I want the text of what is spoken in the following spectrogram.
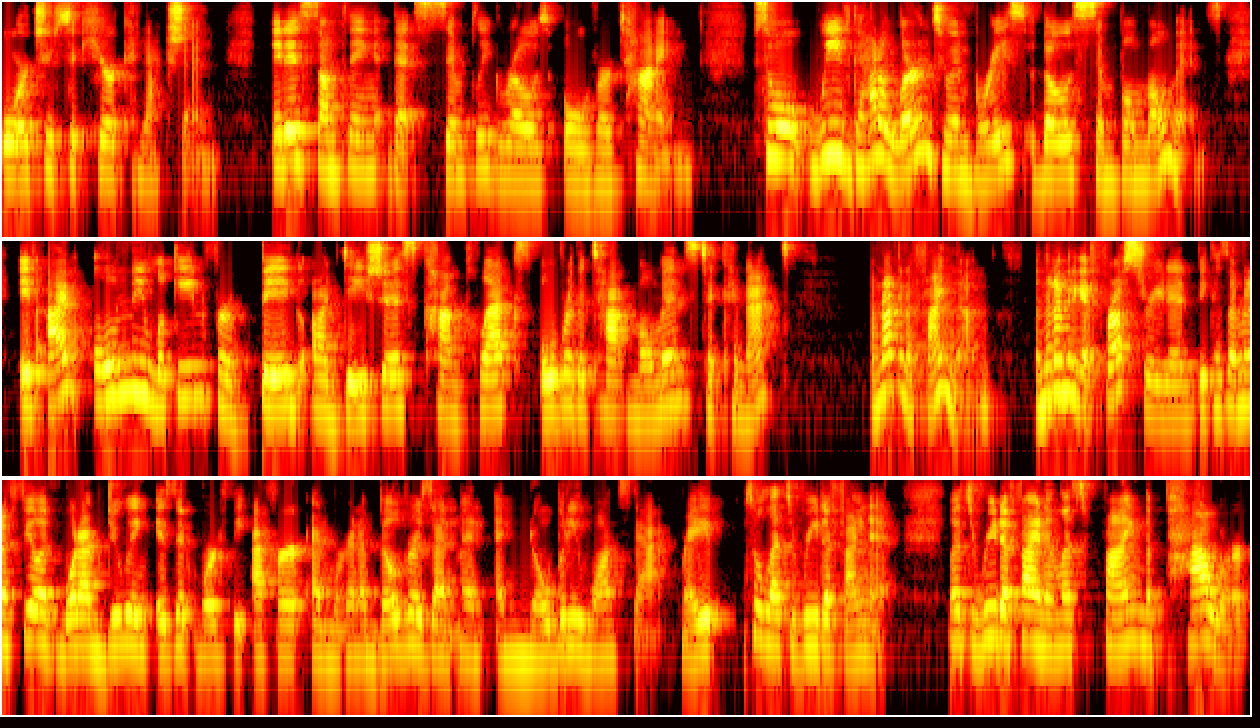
or to secure connection. It is something that simply grows over time. So we've got to learn to embrace those simple moments. If I'm only looking for big, audacious, complex, over the top moments to connect, I'm not going to find them. And then I'm going to get frustrated because I'm going to feel like what I'm doing isn't worth the effort and we're going to build resentment and nobody wants that, right? So let's redefine it. Let's redefine and let's find the power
